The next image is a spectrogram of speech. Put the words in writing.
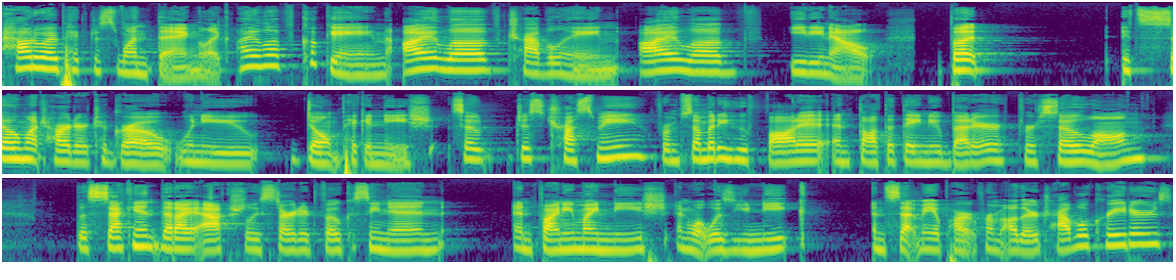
how do I pick just one thing? Like, I love cooking, I love traveling, I love eating out. But it's so much harder to grow when you don't pick a niche. So just trust me from somebody who fought it and thought that they knew better for so long. The second that I actually started focusing in and finding my niche and what was unique and set me apart from other travel creators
